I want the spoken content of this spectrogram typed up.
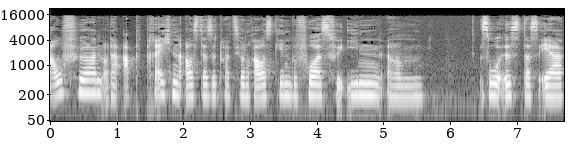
aufhören oder abbrechen, aus der Situation rausgehen, bevor es für ihn ähm, so ist, dass er,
